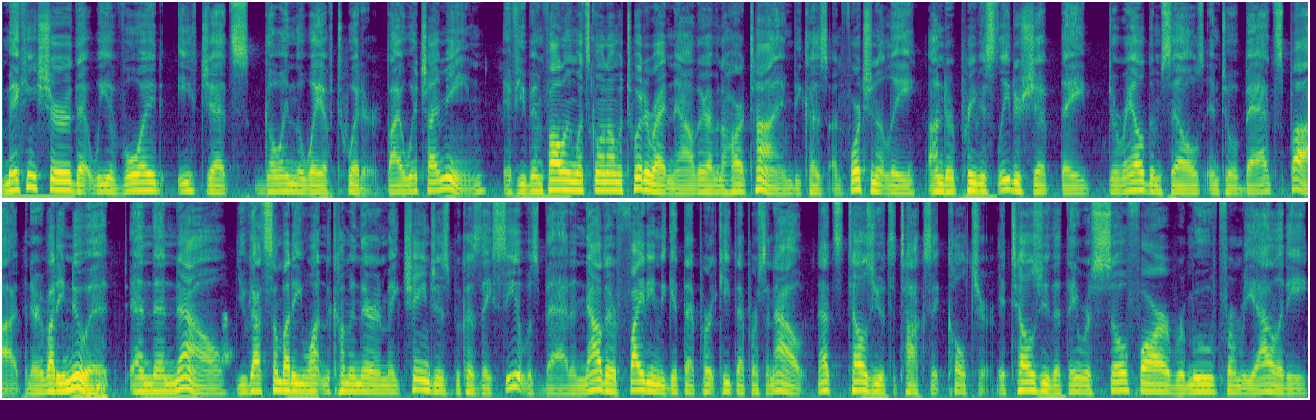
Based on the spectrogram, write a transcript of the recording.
making sure that we avoid ETHJets going the way of Twitter? By which I mean, if you've been following what's going on with Twitter right now, they're having a hard time because unfortunately, under previous leadership, they derailed themselves into a bad spot and everybody knew it. And then now you got somebody wanting to come in there and make changes because they see it was bad. And now they're fighting to get that per- keep that person out. That tells you it's a toxic culture. It tells you that they were so far removed from reality,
